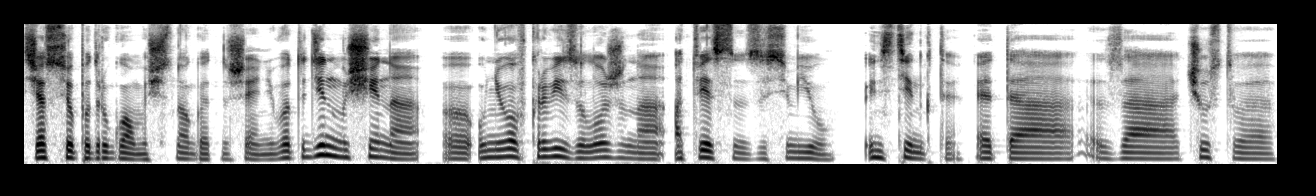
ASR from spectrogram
Сейчас все по-другому, сейчас много отношений. Вот один мужчина, э, у него в крови заложена ответственность за семью инстинкты. Это за чувство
